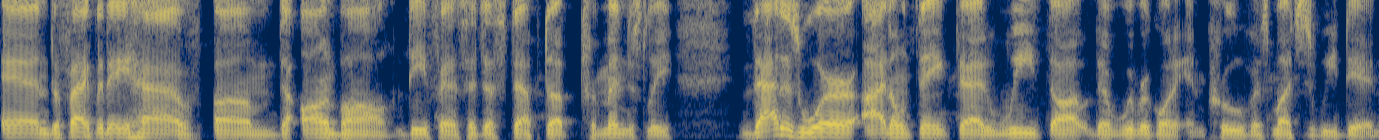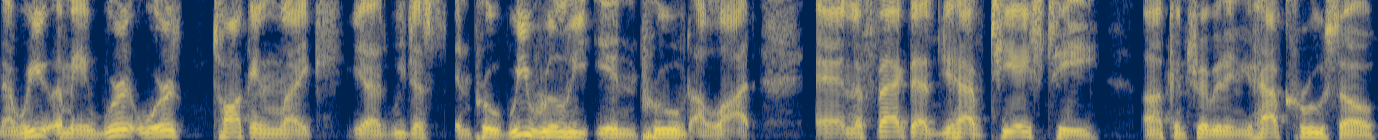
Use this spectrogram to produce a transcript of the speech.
And the fact that they have um, the on ball defense has just stepped up tremendously that is where I don't think that we thought that we were going to improve as much as we did. Now we, I mean, we're we're talking like, yeah, we just improved. We really improved a lot, and the fact that you have THT uh, contributing, you have Caruso,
